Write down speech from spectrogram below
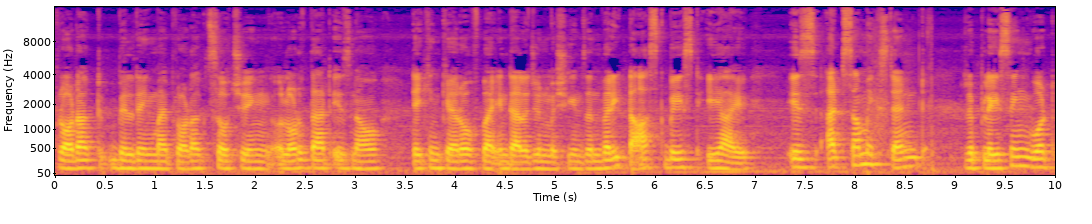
product building, my product searching, a lot of that is now taken care of by intelligent machines, and very task-based AI is at some extent replacing what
